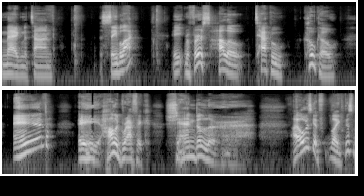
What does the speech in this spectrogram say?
Magneton, Sableye, a Reverse Holo Tapu Koko, and a holographic Chandelure. I always get like this.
